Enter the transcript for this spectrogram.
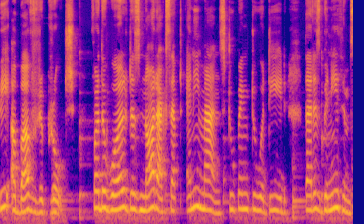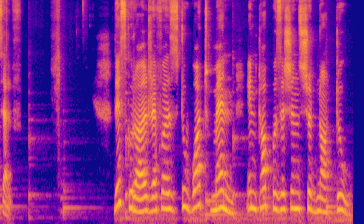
be above reproach. For the world does not accept any man stooping to a deed that is beneath himself. This Kural refers to what men in top positions should not do.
